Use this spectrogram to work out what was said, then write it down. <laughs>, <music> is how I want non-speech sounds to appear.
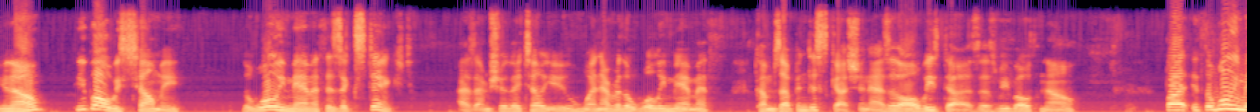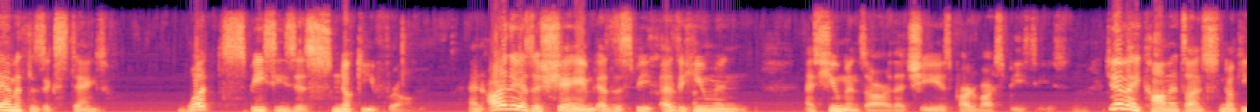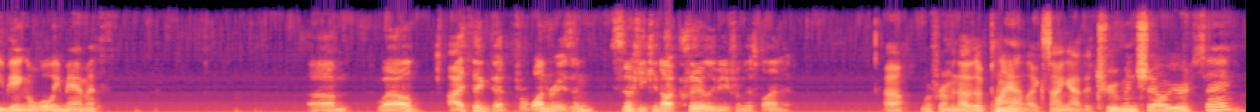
You know, people always tell me the woolly mammoth is extinct. As I'm sure they tell you, whenever the woolly mammoth comes up in discussion, as it always does, as we both know. But if the woolly mammoth is extinct, what species is Snooki from? And are they as ashamed as the as the human as humans are that she is part of our species? Do you have any comments on Snooki being a woolly mammoth? Um, well, I think that for one reason, Snooki cannot clearly be from this planet. Oh, we're from another planet, like something out of the Truman Show. You're saying?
